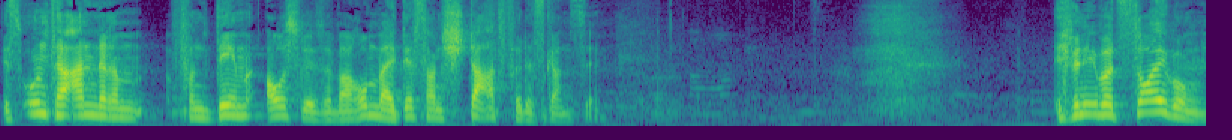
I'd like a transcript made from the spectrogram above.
ist unter anderem von dem Auslöser. Warum? Weil das war ein Start für das Ganze. Ich bin der Überzeugung,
